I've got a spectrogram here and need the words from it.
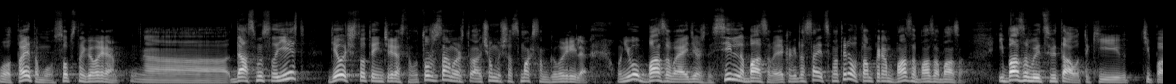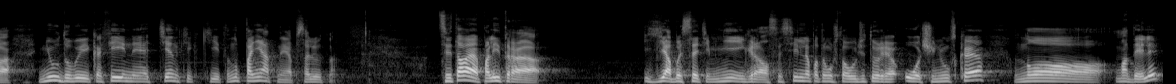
Вот, поэтому, собственно говоря, а, да, смысл есть, делать что-то интересное. Вот то же самое, что, о чем мы сейчас с Максом говорили. У него базовая одежда, сильно базовая. Я когда сайт смотрел, там прям база, база, база. И базовые цвета, вот такие, типа нюдовые, кофейные оттенки какие-то, ну, понятные абсолютно. Цветовая палитра я бы с этим не игрался сильно, потому что аудитория очень узкая, но модели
